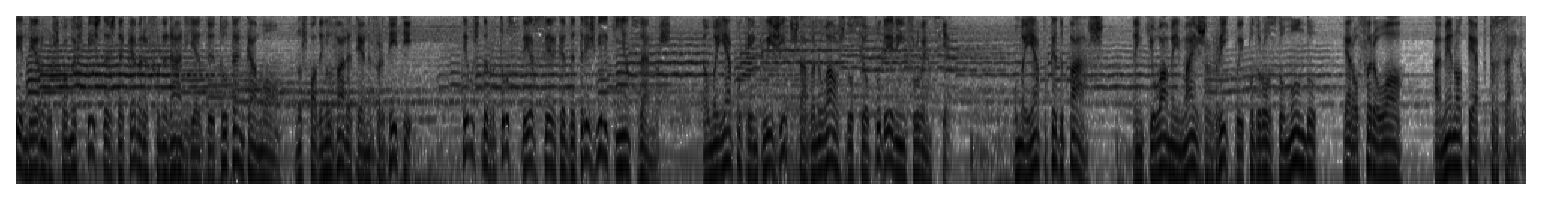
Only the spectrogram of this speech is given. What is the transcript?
Entendermos como as pistas da câmara funerária de Tutankhamon nos podem levar até Nefertiti, temos de retroceder cerca de 3.500 anos, a uma época em que o Egito estava no auge do seu poder e influência. Uma época de paz, em que o homem mais rico e poderoso do mundo era o faraó Amenhotep III.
